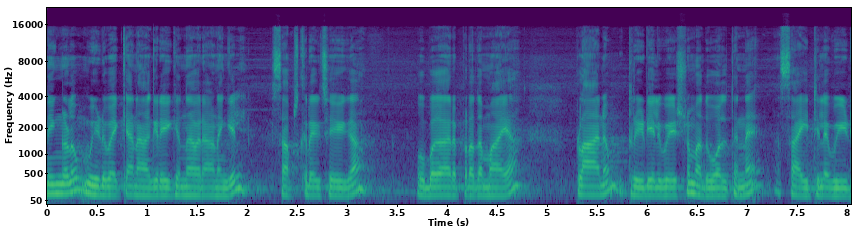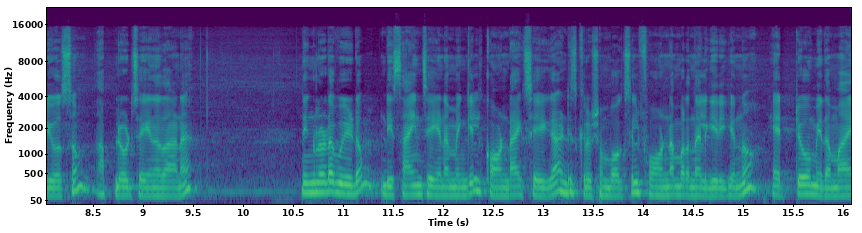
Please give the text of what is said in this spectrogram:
നിങ്ങളും വീട് വയ്ക്കാൻ ആഗ്രഹിക്കുന്നവരാണെങ്കിൽ സബ്സ്ക്രൈബ് ചെയ്യുക. ഉപകാരപ്രദമായ പ്ലാനും ത്രീ ഡി എലിവേഷനും അതുപോലെ തന്നെ സൈറ്റിലെ വീഡിയോസും അപ്ലോഡ് ചെയ്യുന്നതാണ്. നിങ്ങളുടെ വീടും ഡിസൈൻ ചെയ്യണമെങ്കിൽ കോൺടാക്ട് ചെയ്യുക. ഡിസ്ക്രിപ്ഷൻ ബോക്സിൽ ഫോൺ നമ്പർ നൽകിയിരിക്കുന്നു. ഏറ്റവും മിതമായ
